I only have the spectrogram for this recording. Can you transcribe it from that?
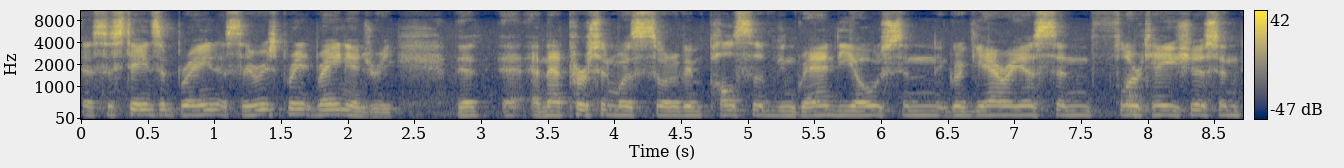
uh, sustains a brain a serious brain, brain injury, that uh, and that person was sort of impulsive and grandiose and gregarious and flirtatious and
